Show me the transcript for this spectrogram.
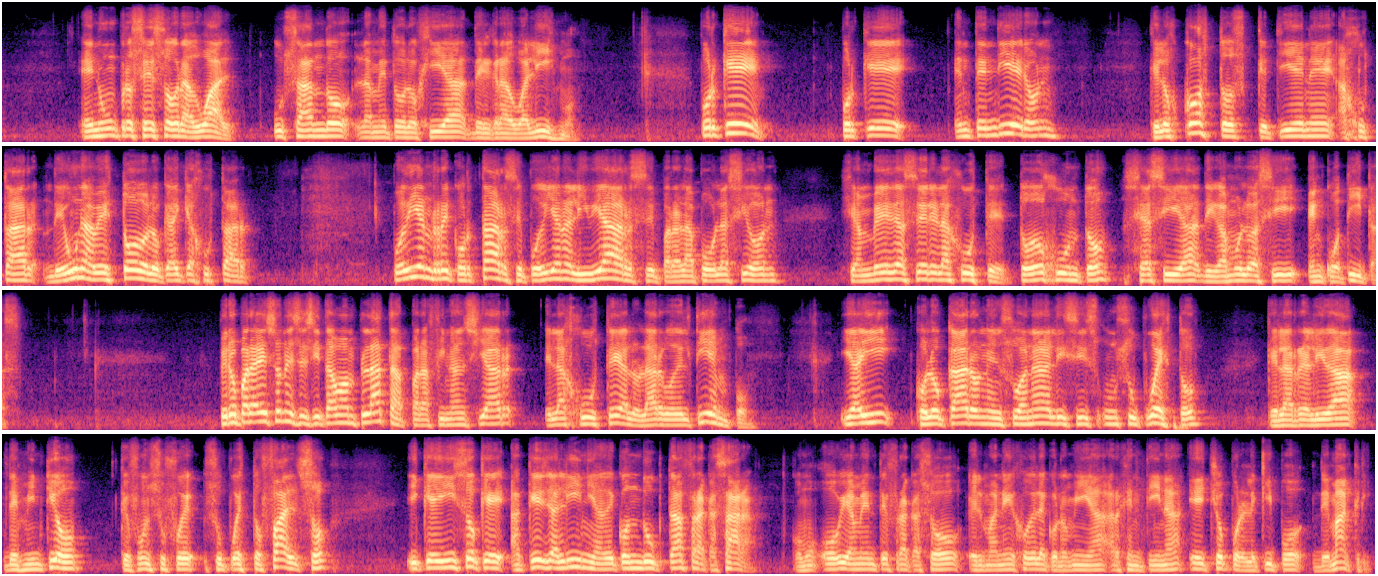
en un proceso gradual, usando la metodología del gradualismo. ¿Por qué? Porque entendieron que los costos que tiene ajustar de una vez todo lo que hay que ajustar podían recortarse, podían aliviarse para la población si en vez de hacer el ajuste todo junto, se hacía, digámoslo así, en cuotitas. Pero para eso necesitaban plata para financiar el ajuste a lo largo del tiempo. Y ahí colocaron en su análisis un supuesto que la realidad desmintió, que fue un supuesto falso y que hizo que aquella línea de conducta fracasara como obviamente fracasó el manejo de la economía argentina hecho por el equipo de Macri.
